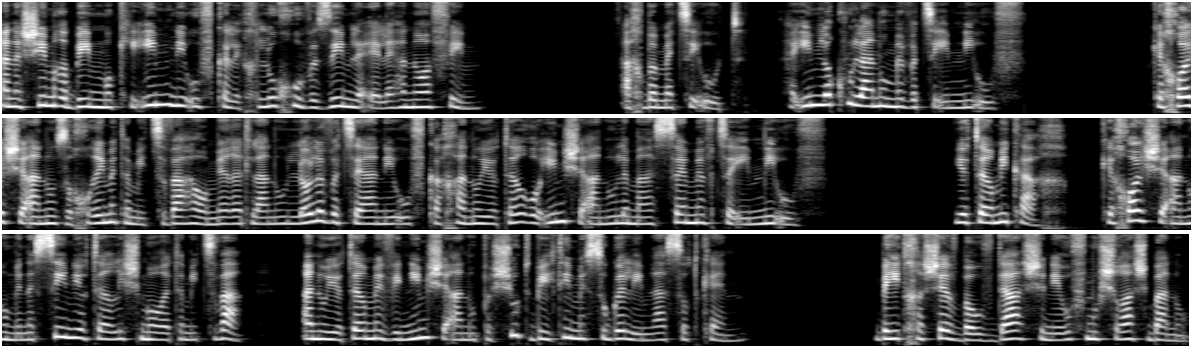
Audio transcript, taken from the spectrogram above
אנשים רבים מוקיעים ניאוף כלכלוך ובזים לאלה הנואפים. אך במציאות, האם לא כולנו מבצעים ניאוף? ככל שאנו זוכרים את המצווה האומרת לנו לא לבצע ניאוף, כך אנו יותר רואים שאנו למעשה מבצעים ניאוף. יותר מכך, ככל שאנו מנסים יותר לשמור את המצווה, אנו יותר מבינים שאנו פשוט בלתי מסוגלים לעשות כן. בהתחשב בעובדה שניאוף מושרש בנו,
